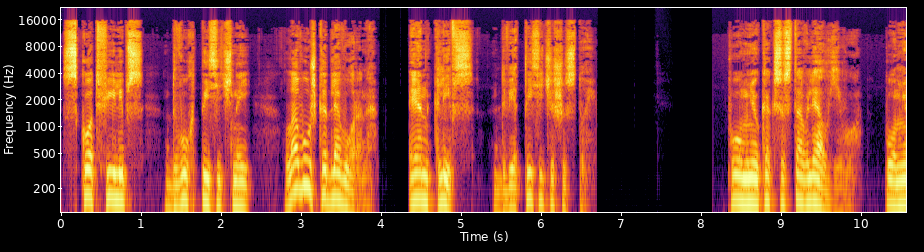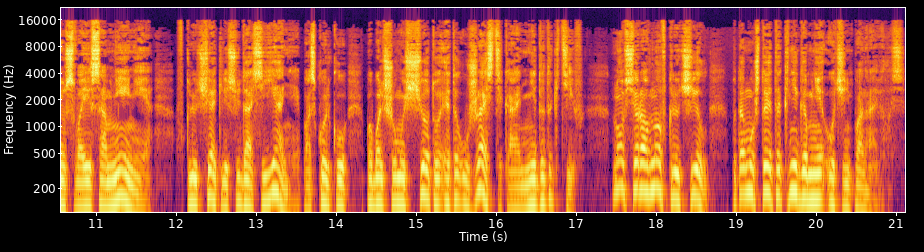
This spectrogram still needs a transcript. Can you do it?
Скотт Филлипс, 2000. Ловушка для ворона, Энн Клиффс, 2006. Помню, как составлял его. Помню свои сомнения, включать ли сюда сияние, поскольку, по большому счету, это ужастик, а не детектив. Но все равно включил, потому что эта книга мне очень понравилась.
